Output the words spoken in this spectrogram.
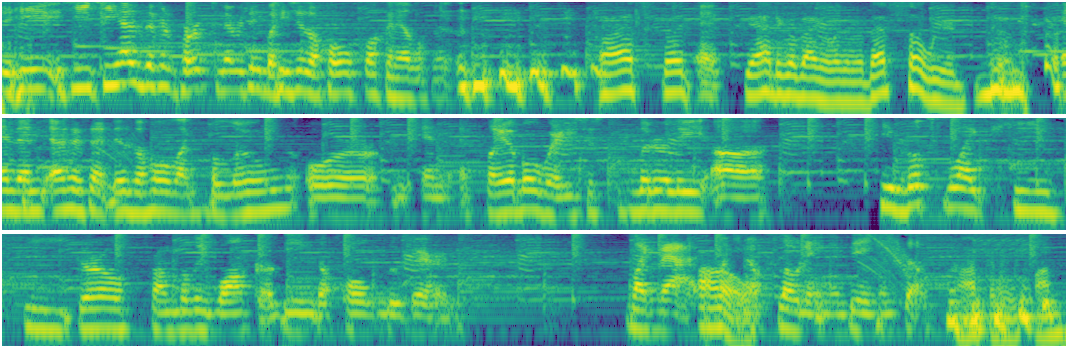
He he he has different perks and everything, but he's just a whole fucking elephant. That's that's yeah. I had to go back and look at it. That's so weird. and then, as I said, there's a whole like balloon or an inflatable where he's just literally uh. He looks like he's the girl from Willy Wonka being the whole blueberry. Like that. Like, Oh. you know, oh. floating and being himself. Oh, that's gonna be fun.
